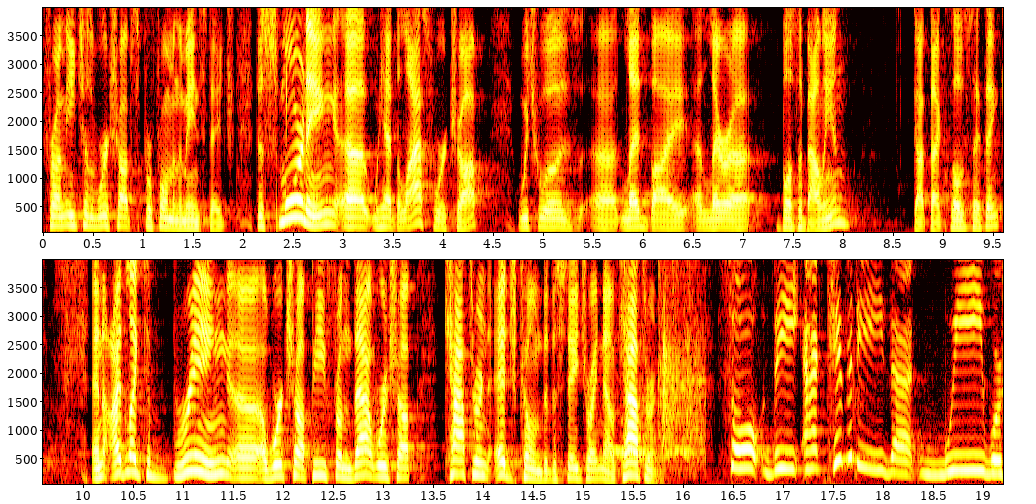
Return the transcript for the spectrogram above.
from each of the workshops perform on the main stage. This morning, uh, we had the last workshop, which was uh, led by uh, Lara Bozabalian. Got that close, I think. And I'd like to bring uh, a workshop B from that workshop Kathryn Edgecombe to the stage right now. Kathryn. So the activity that we were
